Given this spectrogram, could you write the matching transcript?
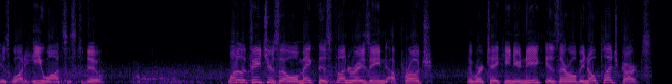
is what He wants us to do. One of the features that will make this fundraising approach that we're taking unique is there will be no pledge cards.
